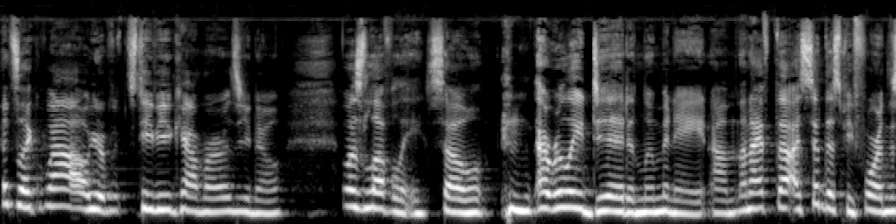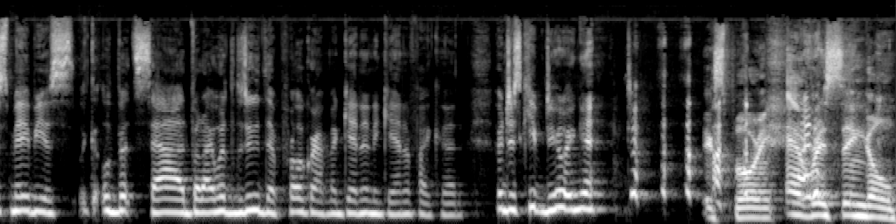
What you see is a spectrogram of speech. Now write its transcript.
it's like, wow, your TV cameras, you know it was lovely. So that really did illuminate. Um, and I I said this before, and this maybe is a little bit sad, but I would do the program again and again if I could. I would just keep doing it. Exploring every single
